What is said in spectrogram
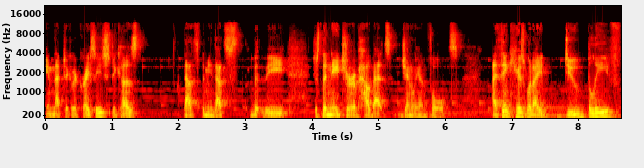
in that particular crisis because that's, I mean, that's the, the just the nature of how that generally unfolds. I think here's what I do believe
